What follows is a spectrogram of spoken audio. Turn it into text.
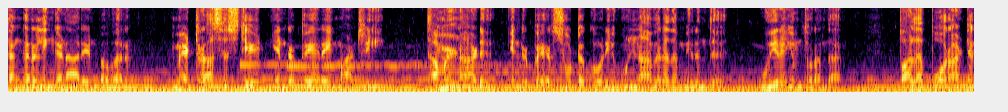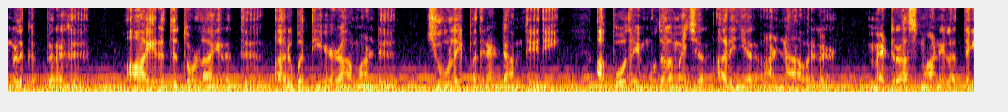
சங்கரலிங்கனார் என்பவர் மெட்ராஸ் ஸ்டேட் என்ற பெயரை மாற்றி தமிழ்நாடு என்ற பெயர் சூட்டக்கோரி உண்ணாவிரதம் இருந்து உயிரையும் துறந்தார். பல போராட்டங்களுக்கு பிறகு ஆயிரத்து தொள்ளாயிரத்து அறுபத்தி ஏழாம் ஆண்டு ஜூலை பதினெட்டாம் தேதி அப்போதைய முதலமைச்சர் அறிஞர் அண்ணா அவர்கள் மெட்ராஸ் மாநிலத்தை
